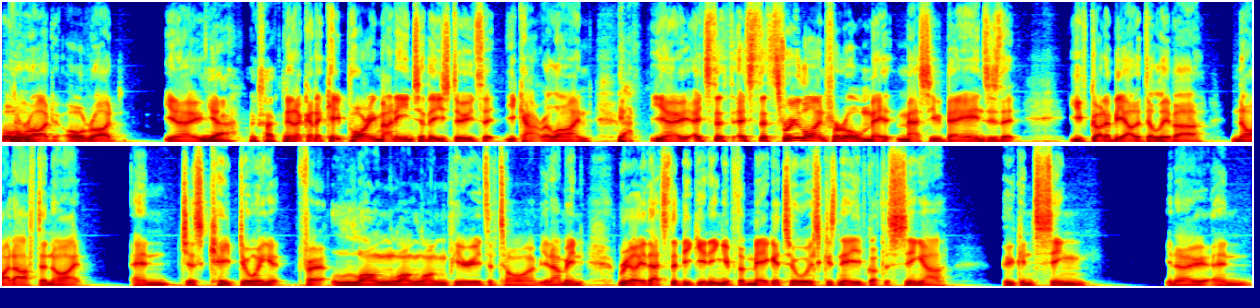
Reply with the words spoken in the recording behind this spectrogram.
Or Rod, or Rod. You know, Yeah, exactly. they're not going to keep pouring money into these dudes that you can't rely on. Yeah. you know, it's the it's the through line for all ma- massive bands is that you've got to be able to deliver night after night and just keep doing it for long, long, long periods of time. You know, I mean, really, that's the beginning of the mega tours because now you've got the singer who can sing, you know, and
